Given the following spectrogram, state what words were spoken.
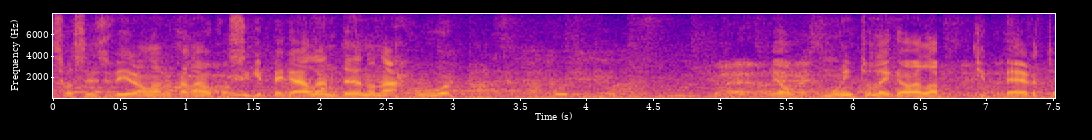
Se vocês viram lá no canal, eu consegui pegar ela andando na rua. Meu, muito legal ela de perto.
